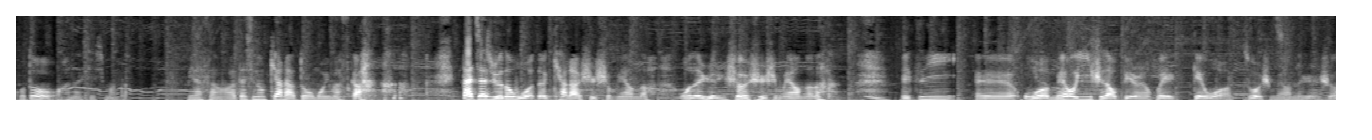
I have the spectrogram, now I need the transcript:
ことを話してしまった。皆さん、私のキャラどう思いますか？大家觉得我的 k キャラ是什么样的？我的人设是什么样的呢？为此尼，呃，我没有意识到别人会给我做什么样的人设。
